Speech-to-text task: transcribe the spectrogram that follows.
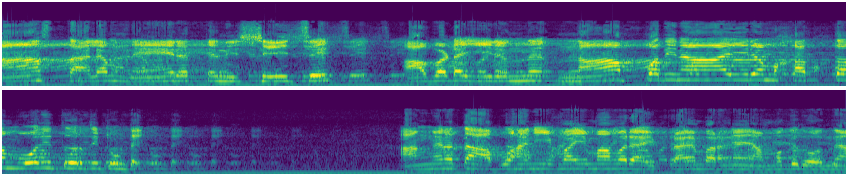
ആ സ്ഥലം നേരത്തെ നിശ്ചയിച്ച് അവിടെ ഇരുന്ന് നാപ്പതിനായിരം ഹത്തം ഓതി തീർത്തിട്ടുണ്ട്. അങ്ങനത്തെ അബു ഹനീഫ ഒരു അഭിപ്രായം പറഞ്ഞാൽ നമുക്ക് തോന്നുക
